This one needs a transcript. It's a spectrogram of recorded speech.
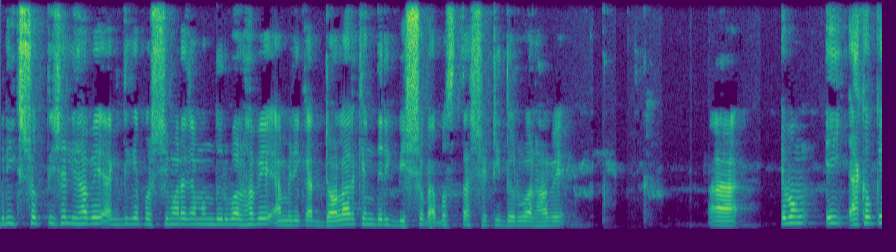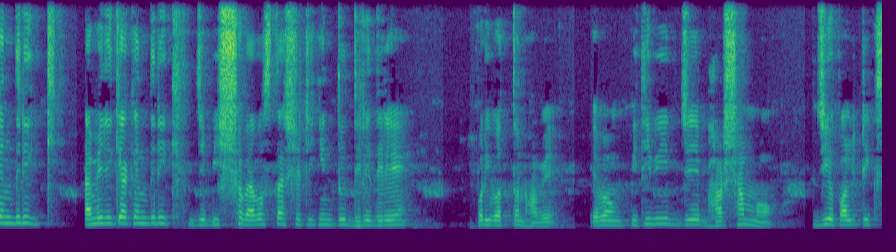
ব্রিক্স শক্তিশালী হবে, একদিকে পশ্চিমারা যেমন দুর্বল হবে, আমেরিকার ডলার কেন্দ্রিক বিশ্ব ব্যবস্থা সেটি দুর্বল হবে। এবং এই এককেন্দ্রিক, আমেরিকা কেন্দ্রিক যে বিশ্ব ব্যবস্থা, সেটি কিন্তু ধীরে ধীরে পরিবর্তন হবে এবং পৃথিবীর যে ভারসাম্য জিও পলিটিক্স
